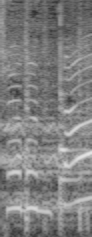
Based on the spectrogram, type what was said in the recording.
ఆకాశమంతా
